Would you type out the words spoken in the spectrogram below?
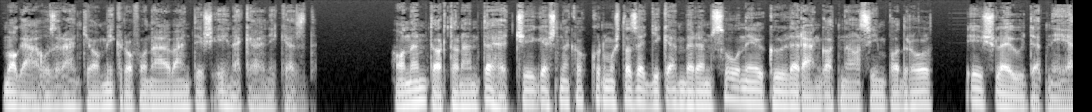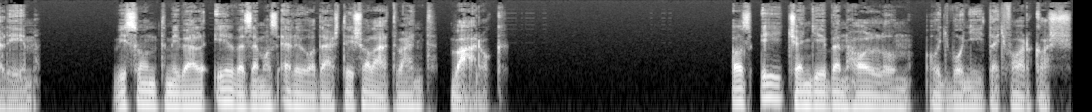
magához rántja a mikrofonálványt és énekelni kezd. Ha nem tartanám tehetségesnek, akkor most az egyik emberem szó nélkül lerángatná a színpadról, és leültetné elém. Viszont mivel élvezem az előadást és a látványt, várok. Az éj csendjében hallom, hogy vonyít egy farkas.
